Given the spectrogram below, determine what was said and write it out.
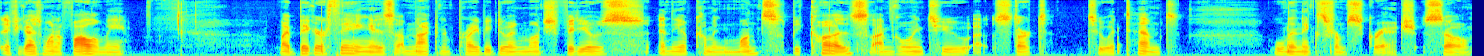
if you guys want to follow me, my bigger thing is I'm not going to probably be doing much videos in the upcoming months because I'm going to uh, start to attempt Linux from scratch. So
